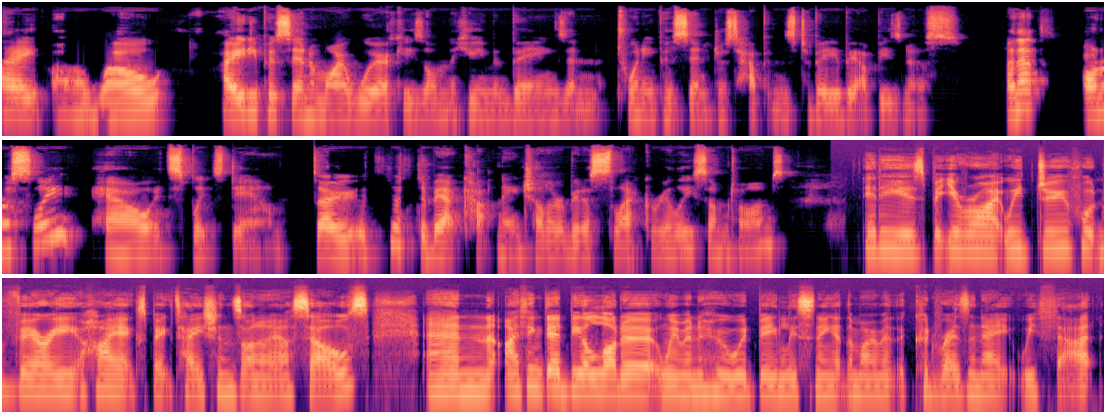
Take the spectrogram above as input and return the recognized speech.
say, oh, well, 80% of my work is on the human beings and 20% just happens to be about business. And that's honestly how it splits down. So it's just about cutting each other a bit of slack, really, sometimes. It is, but you're right. We do put very high expectations on ourselves. And I think there'd be a lot of women who would be listening at the moment that could resonate with that.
